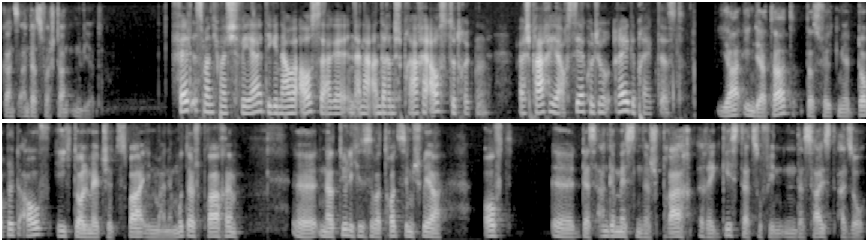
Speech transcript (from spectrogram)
ganz anders verstanden wird. Fällt es manchmal schwer, die genaue Aussage in einer anderen Sprache auszudrücken, weil Sprache ja auch sehr kulturell geprägt ist? Ja, in der Tat, das fällt mir doppelt auf. Ich dolmetsche zwar in meiner Muttersprache, äh, natürlich ist es aber trotzdem schwer, oft äh, das angemessene Sprachregister zu finden. Das heißt also,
